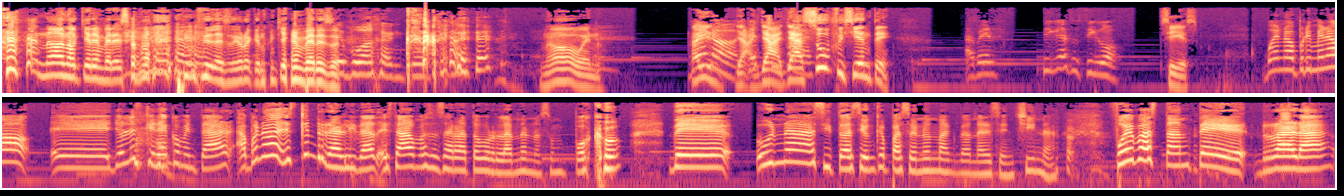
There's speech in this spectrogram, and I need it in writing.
no, no quieren ver eso. Les aseguro que no quieren ver eso. No, bueno. Ahí, Bueno, ya, ya ya, ya, suficiente. A ver, ¿sigas o sigo? Sigues. Bueno, primero, eh, yo les quería comentar. Ah, bueno, es que en realidad estábamos hace rato burlándonos un poco de una situación que pasó en un McDonald's en China. Fue bastante rara,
